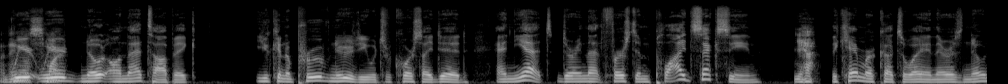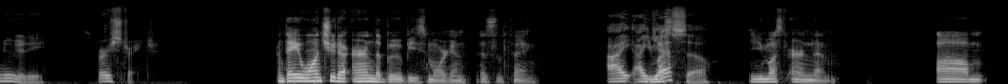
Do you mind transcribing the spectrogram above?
weird, weird note on that topic. You can approve nudity, which of course I did, and yet during that first implied sex scene, yeah, the camera cuts away and there is no nudity. It's very strange. They want you to earn the boobies, Morgan. Is the thing. I I you guess must, so. You must earn them. Um,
